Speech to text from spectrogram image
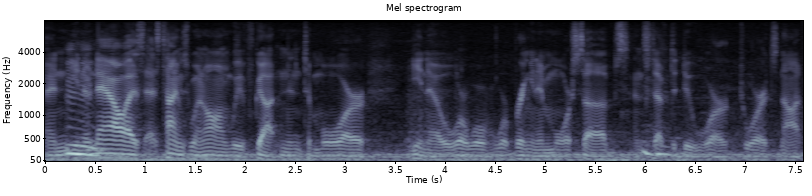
And you know Mm-hmm. now as as times went on, we've gotten into more. You know, where we're, we're bringing in more subs and stuff to do work to where it's not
